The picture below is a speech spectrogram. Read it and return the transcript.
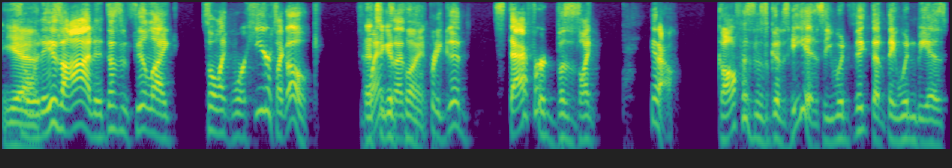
Yeah, so it is odd. It doesn't feel like so. Like we're here, it's like oh, that's Wentz, a good point. Pretty good. Stafford was like, you know, Goff isn't as good as he is. You would think that they wouldn't be as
